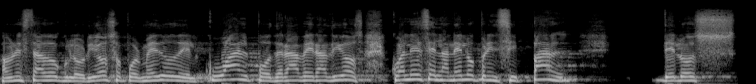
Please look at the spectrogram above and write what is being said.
a un estado glorioso por medio del cual podrá ver a Dios. ¿Cuál es el anhelo principal? de los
